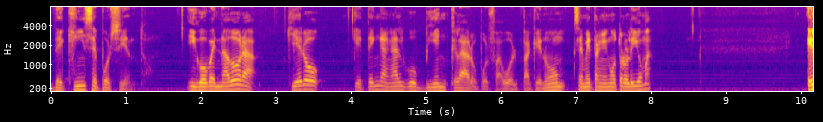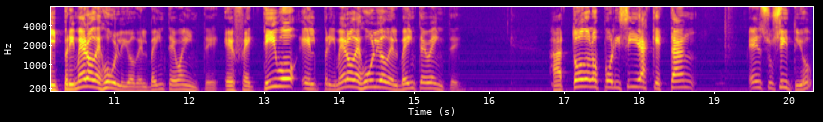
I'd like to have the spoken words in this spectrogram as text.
de 15%. Y gobernadora, quiero que tengan algo bien claro, por favor, para que no se metan en otro lío más. El primero de julio del 2020, efectivo el primero de julio del 2020, a todos los policías que están en su sitio,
